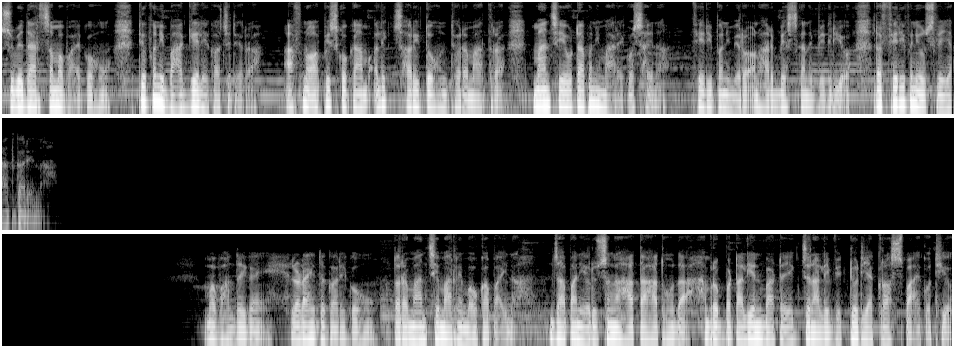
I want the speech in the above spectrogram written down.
सुबेदारसम्म भएको हुँ। त्यो पनि भाग्यले कचेटेर आफ्नो अफिसको काम अलिक छरितो हुन्थ्यो र मात्र मान्छे एउटा पनि मारेको छैन। फेरि पनि मेरो अनुहार बेसकन बिग्रियो र फेरि पनि उसले याद गरेन। म भन्दै गएँ लडाईँ त गरेको हुँ तर मान्छे मार्ने मौका पाइनँ। जापानीहरूसँग हाताहात हुँदा हाम्रो बटालियनबाट एकजनाले भिक्टोरिया क्रस पाएको थियो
